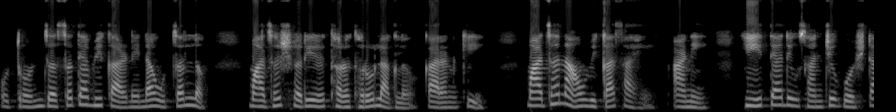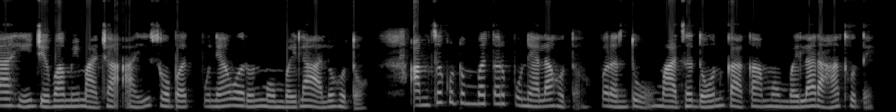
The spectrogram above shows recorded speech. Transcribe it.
उतरून जसं त्या भिकारणीला उचललं माझं शरीर थरथरू लागलं कारण की माझं नाव विकास आहे आणि ही त्या दिवसांची गोष्ट आहे जेव्हा मी माझ्या आईसोबत पुण्यावरून मुंबईला आलो होतो. आमचं कुटुंब तर पुण्याला होतं परंतु माझं दोन काका मुंबईला राहत होते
